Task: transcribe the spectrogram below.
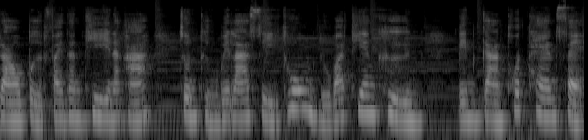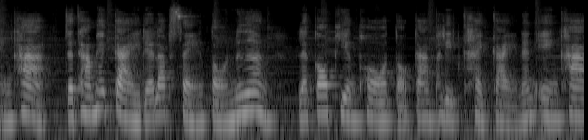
เราเปิดไฟทันทีนะคะ จนถึงเวลา4ทุ่มหรือว่าเที่ยงคืน เป็นการทดแทนแสงค่ะ จะทำให้ไก่ได้รับแสงต่อเนื่อง และก็เพียงพอต่อการผลิตไข่ไก่นั่นเองค่ะ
